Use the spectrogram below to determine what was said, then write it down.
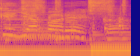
que ya parezca.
